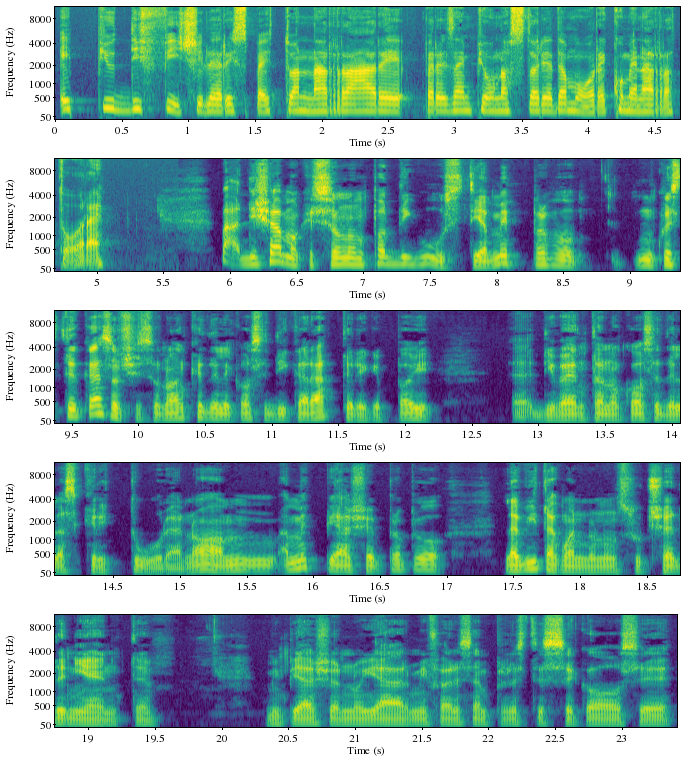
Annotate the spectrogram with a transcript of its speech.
è più difficile rispetto a narrare, per esempio, una storia d'amore come narratore. Ma diciamo che sono un po' di gusti. A me proprio in questo caso ci sono anche delle cose di carattere che poi eh, diventano cose della scrittura, no? A, a me piace proprio la vita quando non succede niente. Mi piace annoiarmi, fare sempre le stesse cose.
